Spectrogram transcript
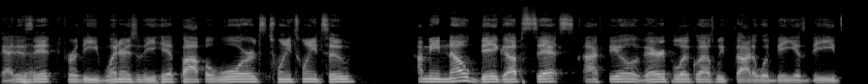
That is it for the winners of the Hip Hop Awards 2022. I mean, no big upsets. I feel very political as we thought it would be as BET.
